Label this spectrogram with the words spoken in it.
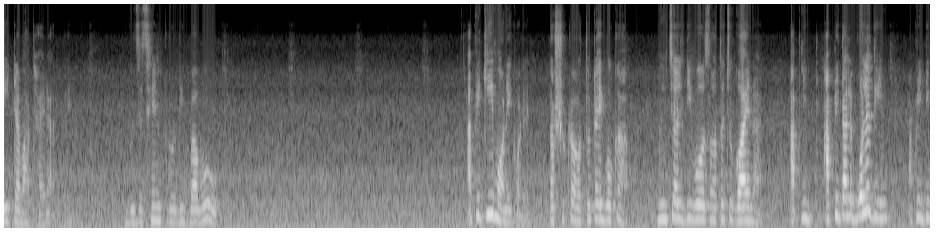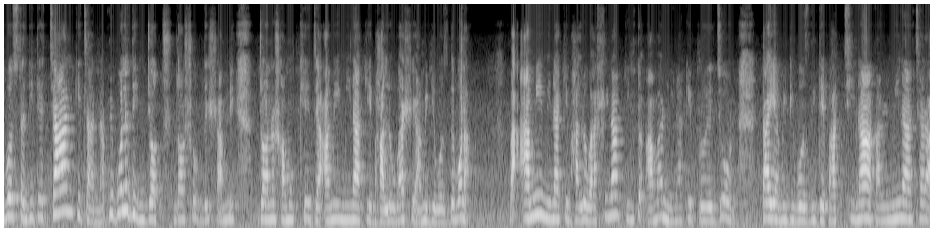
এইটা মাথায় রাখবেন। বুঝেছেন প্রদীপবাবু আপনি কি মনে করেন? দর্শকরা অতটাই বোকা? মিউচুয়াল ডিভোর্স অথচ গয়না। আপনি আপনি তাহলে বলে দিন, আপনি ডিভোর্সটা দিতে চান কি চান না? আপনি বলে দিন দর্শকদের সামনে জনসমক্ষে যে আমি মিনাকে ভালোবাসি, আমি ডিভোর্স দেবো না। বা আমি মিনাকে ভালোবাসি না, কিন্তু আমার মিনাকে প্রয়োজন, তাই আমি ডিভোর্স দিতে পারছি না। কারণ মিনা ছাড়া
